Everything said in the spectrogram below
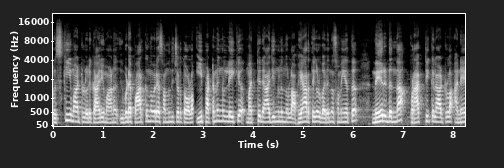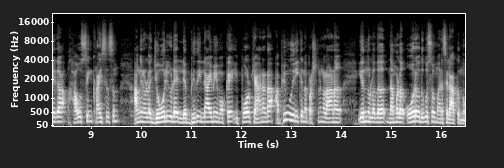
റിസ്കിയുമായിട്ടുള്ള ഒരു കാര്യമാണ് ഇവിടെ പാർക്കുന്നവരെ സംബന്ധിച്ചിടത്തോളം ഈ പട്ടണങ്ങളിലേക്ക് മറ്റ് രാജ്യങ്ങളിൽ നിന്നുള്ള അഭയാർത്ഥികൾ വരുന്ന സമയത്ത് നേരിടുന്ന പ്രാക്ടിക്കലായിട്ടുള്ള അനേക ഹൗസിംഗ് ക്രൈസിസും അങ്ങനെയുള്ള ജോലിയുടെ ലഭ്യതയില്ലായ്മയും ഒക്കെ ഇപ്പോൾ കാനഡ അഭിമുഖീകരിക്കുന്ന പ്രശ്നങ്ങളാണ് എന്നുള്ളത് നമ്മൾ ഓരോ ദിവസവും മനസ്സിലാക്കുന്നു.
